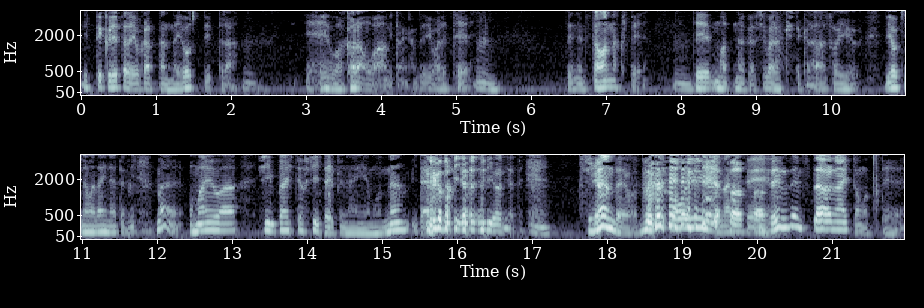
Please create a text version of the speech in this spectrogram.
言ってくれたらよかったんだよって言ったら、うん。えー、分からんわ、みたいな感じで言われて、うん。全然伝わんなくて、うんで、ま、なんかしばらくしてからそういう病気の話題になったのに、まあ、お前は心配してほしいタイプなんやもんな、みたいなことを言われるようになって、うん違うんだよ。そういう意味じゃなくてそうそう、全然伝わらないと思って、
